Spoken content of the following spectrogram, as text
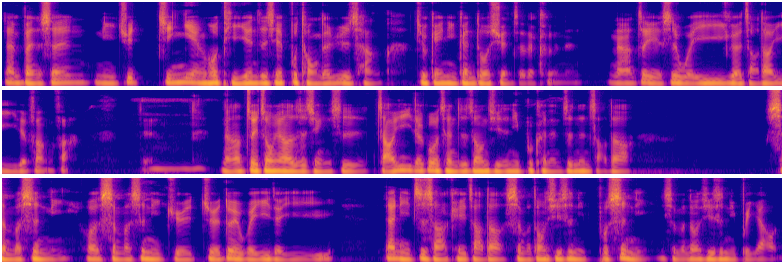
但本身你去经验或体验这些不同的日常，就给你更多选择的可能。那这也是唯一一个找到意义的方法。对。然后最重要的事情是，找意义的过程之中，其实你不可能真正找到什么是你，或者什么是你绝绝对唯一的意义。但你至少可以找到什么东西是你不是你，什么东西是你不要的。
